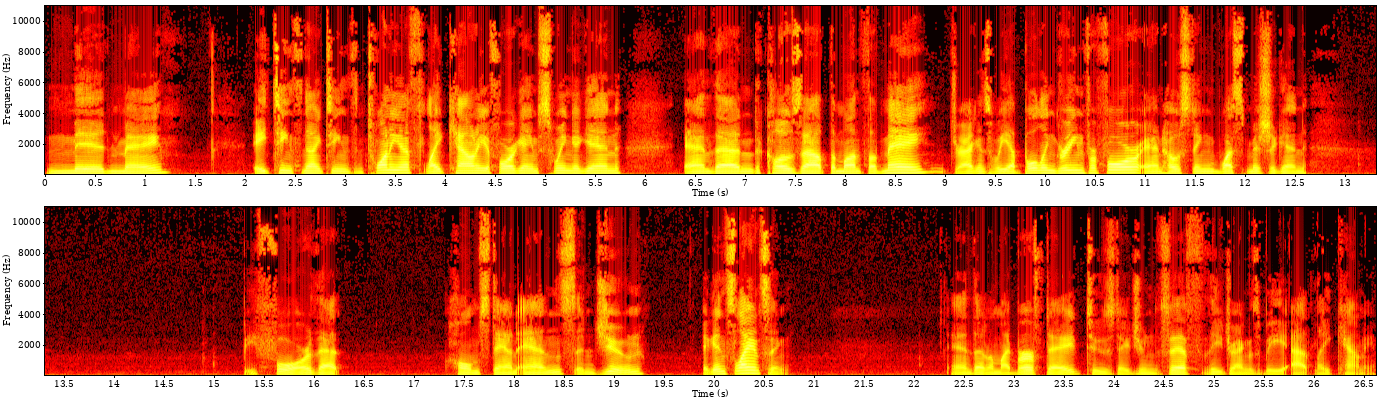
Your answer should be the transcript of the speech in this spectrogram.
mid May. 18th, 19th, and 20th. Lake County, a four game swing again. And then to close out the month of May, Dragons will be at Bowling Green for four and hosting West Michigan before that homestand ends in June against Lansing. And then on my birthday, Tuesday, June the 5th, the Dragons will be at Lake County.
